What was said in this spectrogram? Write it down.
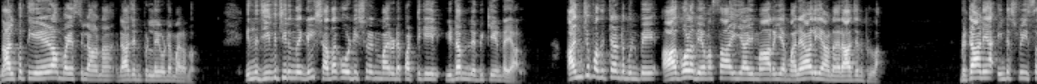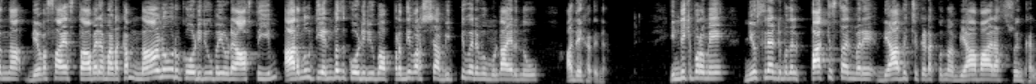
നാൽപ്പത്തി ഏഴാം വയസ്സിലാണ് രാജൻ പിള്ളയുടെ മരണം. ഇന്ന് ജീവിച്ചിരുന്നെങ്കിൽ ശതകോടീശ്വരന്മാരുടെ പട്ടികയിൽ ഇടം ലഭിക്കേണ്ടയാൾ. അഞ്ചു പതിറ്റാണ്ട് മുൻപേ ആഗോള വ്യവസായിയായി മാറിയ മലയാളിയാണ് രാജൻ പിള്ള. ബ്രിട്ടാനിയ ഇൻഡസ്ട്രീസ് എന്ന വ്യവസായ സ്ഥാപനമടക്കം നാനൂറ് കോടി രൂപയുടെ ആസ്തിയും അറുന്നൂറ്റി എൺപത് കോടി രൂപ പ്രതിവർഷ വിറ്റുവരവും ഉണ്ടായിരുന്നു അദ്ദേഹത്തിന്. ഇന്ത്യയ്ക്ക് പുറമെ ന്യൂസിലാൻഡ് മുതൽ പാകിസ്ഥാൻ വരെ വ്യാപിച്ചു കിടക്കുന്ന വ്യാപാര ശൃംഖല.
